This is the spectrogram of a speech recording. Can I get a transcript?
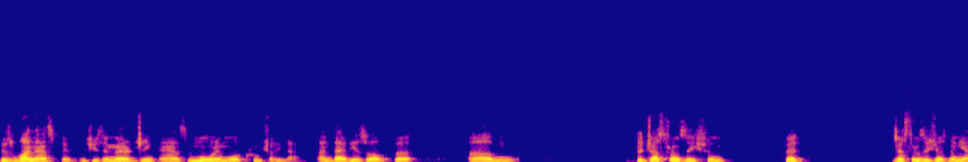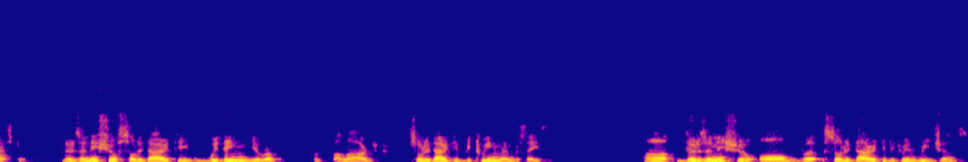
There's one aspect which is emerging as more and more crucial in that, and that is of uh, um, the just transition but just transition has many aspects. There's an issue of solidarity within Europe, a large, solidarity between member states. Uh, there is an issue of uh, solidarity between regions,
